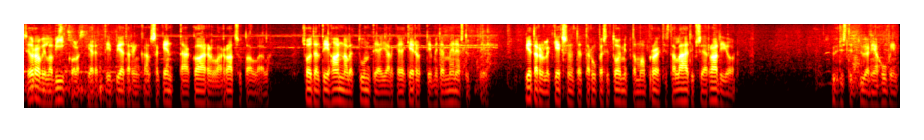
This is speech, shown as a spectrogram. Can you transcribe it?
Seuraavilla viikoilla kierrettiin Pietarin kanssa kenttää kaarella ratsutalleella. Soiteltiin Hannalle tuntien jälkeen ja kerrottiin, miten menestyttiin. Pietari oli keksinyt, että rupesi toimittamaan projektista lähetyksiä radioon. Yhdisti työn ja huvin.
